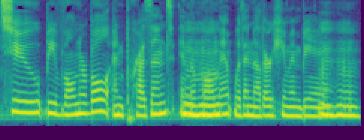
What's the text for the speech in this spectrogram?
to be vulnerable and present in mm-hmm. the moment with another human being.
